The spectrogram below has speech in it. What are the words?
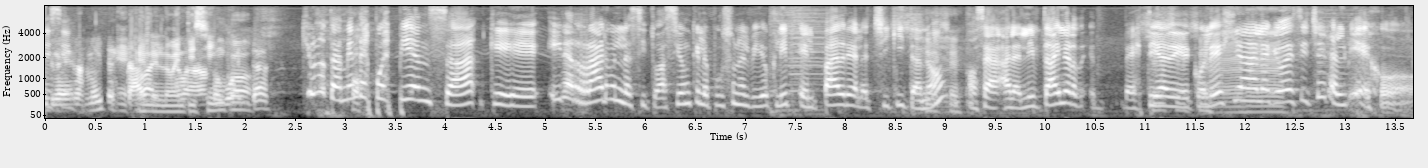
videoclips sí, de sí. Aerosmith En estaba el estaba dando 95. vueltas. Que uno también Oh. después piensa que era raro en la situación que le puso en el videoclip el padre a la chiquita, ¿no? Sí, sí. O sea, a la Liv Tyler vestida Sí, sí, de sí. colegiala, que vos decís, che, era el viejo.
